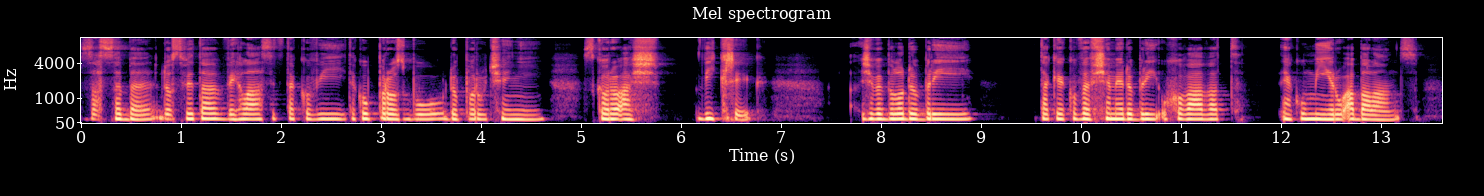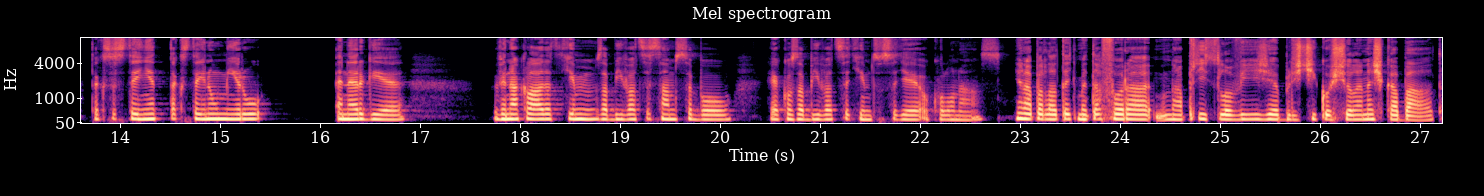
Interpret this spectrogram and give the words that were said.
za sebe do světa vyhlásit takový, takovou prozbu, doporučení, skoro až výkřik, že by bylo dobrý, tak jako ve všem je dobrý uchovávat nějakou míru a balans, tak se stejně, tak stejnou míru energie vynakládat tím, zabývat se sám sebou, jako zabývat se tím, co se děje okolo nás. Mě napadla teď metafora na přísloví, že blížší košile než kabát.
